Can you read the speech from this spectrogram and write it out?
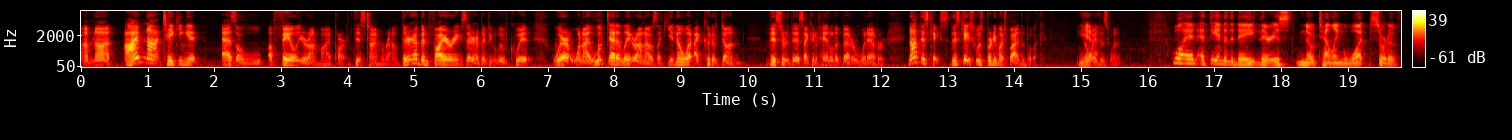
I'm not I'm not taking it as a, a failure on my part this time around. There have been firings, there have been people who have quit where when I looked at it later on, I was like, you know what, I could have done this or this, I could have handled it better, whatever. Not this case. This case was pretty much by the book, the Yeah. way this went. Well, and at the end of the day, there is no telling what sort of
